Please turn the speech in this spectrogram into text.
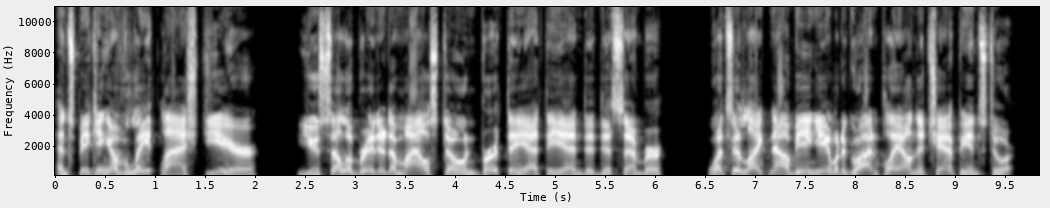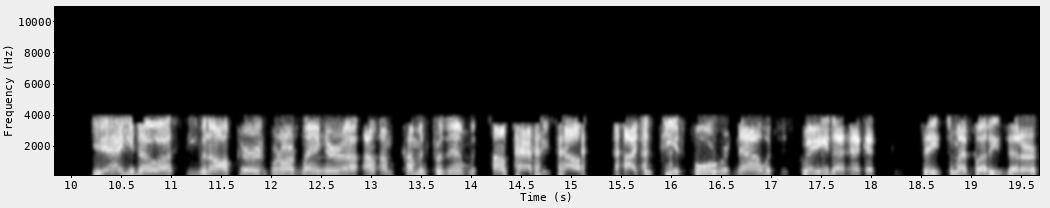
And speaking of late last year, you celebrated a milestone birthday at the end of December. What's it like now being able to go out and play on the Champions Tour? Yeah, you know, uh, Steven Alker and Bernard Langer, uh, I'm coming for them with Tom Patri's help. I can tee it forward now, which is great. I, I can say to my buddies that are a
